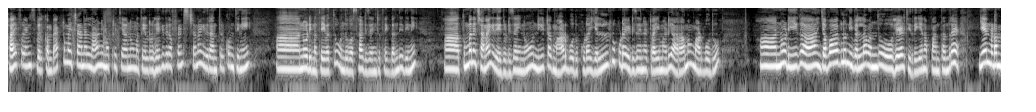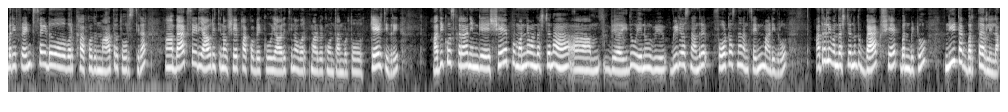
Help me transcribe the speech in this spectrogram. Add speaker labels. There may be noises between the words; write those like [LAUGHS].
Speaker 1: Hi friends welcome back to my channel ನಾನು ನಿಮ್ಮ ಪ್ರೀತಿಯಾನು ಮತ್ತು ಎಲ್ಲರೂ ಹೇಗಿದ್ದೀರಾ ಫ್ರೆಂಡ್ಸ್ ಚೆನ್ನಾಗಿದ್ದೀರಾ ಅಂತ ತಿಳ್ಕೊತೀನಿ. ನೋಡಿ ಮತ್ತು ಇವತ್ತು ಒಂದು ಹೊಸ ಡಿಸೈನ್ ಜೊತೆಗೆ ಬಂದಿದ್ದೀನಿ. ತುಂಬಾ ಚೆನ್ನಾಗಿದೆ ಇದು ಡಿಸೈನು ನೀಟಾಗಿ ಮಾಡ್ಬೋದು ಕೂಡ. ಎಲ್ಲರೂ ಕೂಡ ಈ ಡಿಸೈನ ಟ್ರೈ ಮಾಡಿ ಆರಾಮಾಗಿ ಮಾಡ್ಬೋದು. ನೋಡಿ ಈಗ ಯಾವಾಗಲೂ ನೀವೆಲ್ಲ ಒಂದು ಹೇಳ್ತಿದ್ರಿ, ಏನಪ್ಪ ಅಂತಂದರೆ, ಏನು ಮೇಡಮ್ ಬರೀ ಫ್ರಂಟ್ ಸೈಡು ವರ್ಕ್ ಹಾಕೋದನ್ನು ಮಾತ್ರ ತೋರಿಸ್ತೀರಾ? ಬ್ಯಾಕ್ ಸೈಡ್ ಯಾವ ರೀತಿ ನಾವು ಶೇಪ್ ಹಾಕೋಬೇಕು, ಯಾವ ರೀತಿ ನಾವು ವರ್ಕ್ ಮಾಡಬೇಕು ಅಂತ ಅಂದ್ಬಿಟ್ಟು ಕೇಳ್ತಿದ್ರಿ. ಅದಕ್ಕೋಸ್ಕರ ನಿಮಗೆ ಶೇಪ್ ಮೊನ್ನೆ ಒಂದಷ್ಟು ಜನ ಇದು ಏನು ವಿಡಿಯೋಸ್ನ ಅಂದರೆ ಫೋಟೋಸ್ನ ನಂಗೆ ಸೆಂಡ್ ಮಾಡಿದರು. ಅದರಲ್ಲಿ ಒಂದಷ್ಟು ಜನದ್ದು ಬ್ಯಾಕ್ ಶೇಪ್ ಬಂದುಬಿಟ್ಟು ನೀಟಾಗಿ ಬರ್ತಾ ಇರಲಿಲ್ಲ.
